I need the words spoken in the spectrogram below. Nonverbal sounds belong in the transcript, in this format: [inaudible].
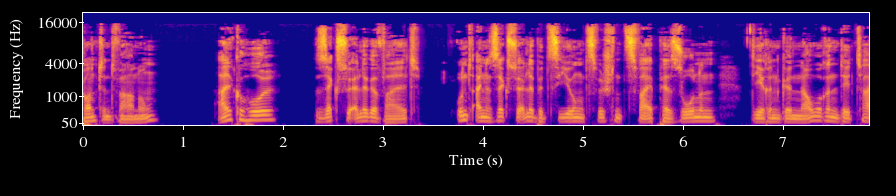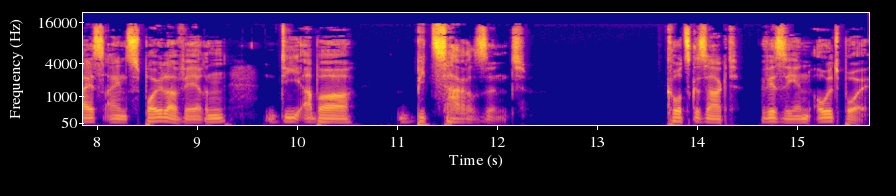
Contentwarnung Alkohol, sexuelle Gewalt und eine sexuelle Beziehung zwischen zwei Personen, deren genaueren Details ein Spoiler wären, die aber bizarr sind. Kurz gesagt, wir sehen Oldboy.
